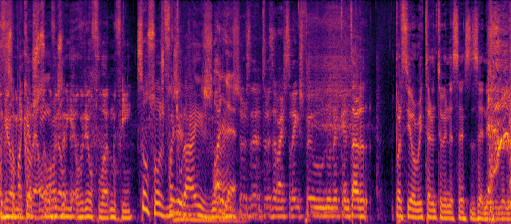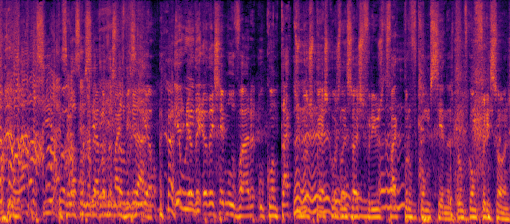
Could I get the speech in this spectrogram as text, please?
Ouviram para aqueles sons. ouviram, ouviram o flor no fim? São sons guturais, não é? Olha, Os diretores mais estranhos foi o Nuno a cantar. Parecia o Return to Innocence de. Leão. Eu, eu, eu deixei-me levar o contacto dos meus pés com os lençóis frios, de facto provocou-me cenas, provocou-me frições.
